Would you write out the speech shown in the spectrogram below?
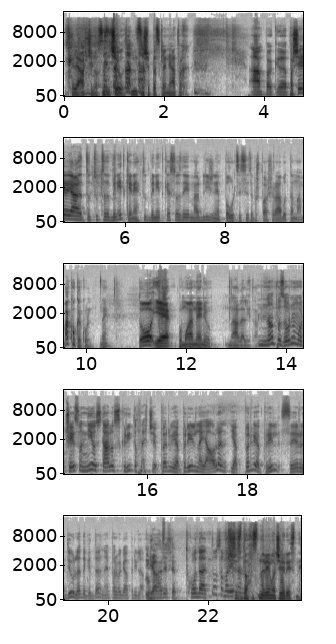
skaljaščino, sem začel, nisem še pri sklanjatvah. Ampak, eh, pa še, ja, tudi, tudi Benetke, ne, tudi Benetke so zdaj malo bližje, pol urce si se boš pa še rabo tam, ampak kakorkoli. ne. To je, po mojem mnenju, nada leta. No, pozornemu očesu ni ostalo skrito, ne, če je 1. april najavljen. Ja, 1. april se je rodil LDGD, ne 1. aprila. Ja, res je. Tako da to so Še verjetno. zdaj ne vemo, če je res. Ne.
